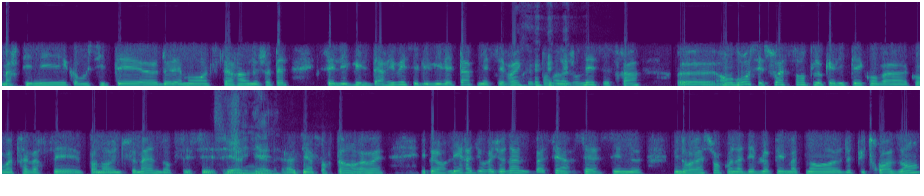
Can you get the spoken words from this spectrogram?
Martigny, quand vous citez euh, Delémont, etc., Neuchâtel, c'est les villes d'arrivée, c'est les villes étapes, mais c'est vrai que pendant la journée, ce sera euh, en gros, c'est 60 localités qu'on va qu'on va traverser pendant une semaine, donc c'est assez, assez important. Ouais, ouais. Et puis alors, les radios régionales, bah, c'est un- c'est c'est une une relation qu'on a développée maintenant euh, depuis trois ans,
